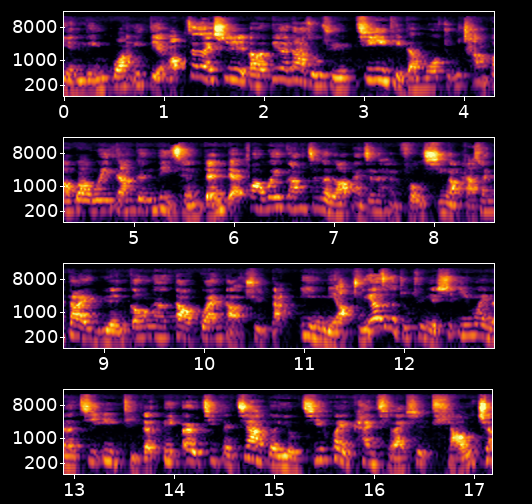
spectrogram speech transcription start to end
点、灵光一点哦。再来是呃第二大族群，记忆体的模组厂，包括微刚跟历程等等。哇，微刚这个老板真的很佛心哦，打算带员工呢到关岛去打疫苗，主要。这个族群也是因为呢，记忆体的第二季的价格有机会看起来是调整，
